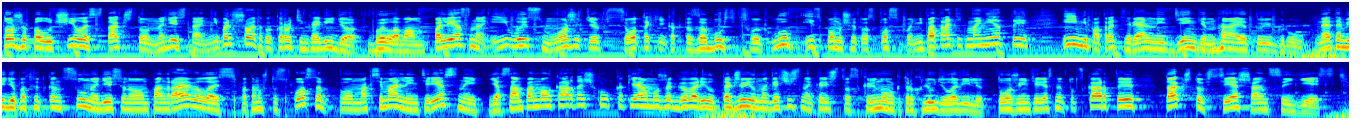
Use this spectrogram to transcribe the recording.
тоже получилось, так что, надеюсь, это небольшое такое коротенькое видео было вам полезно, и вы сможете все-таки как-то забустить свой клуб и с помощью этого способа не потратить монеты и не потратить реальные деньги на эту игру. На этом видео подходит к концу, надеюсь, оно вам понравилось понравилось, потому что способ максимально интересный. Я сам поймал карточку, как я вам уже говорил. Также видел многочисленное количество скринов, которых люди ловили. Тоже интересные тут с карты. Так что все шансы есть.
